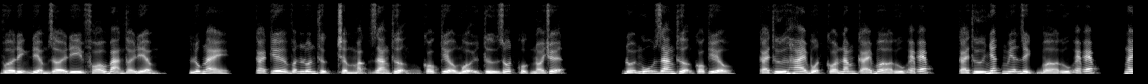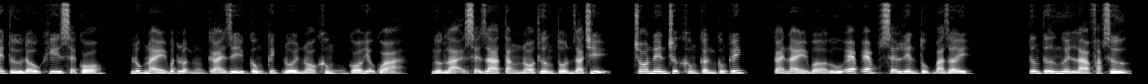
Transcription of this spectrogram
vừa định điểm rời đi phó bản thời điểm, lúc này, cái kia vẫn luôn thực trầm mặc giang thượng có kiểu muội tử rốt cuộc nói chuyện. Đội ngũ giang thượng có kiểu, cái thứ hai bột có 5 cái bờ UFF, cái thứ nhất miễn dịch bờ UFF, ngay từ đầu khi sẽ có, lúc này bất luận cái gì công kích đối nó không có hiệu quả, ngược lại sẽ gia tăng nó thương tổn giá trị, cho nên trước không cần công kích, cái này bờ UFF sẽ liên tục 3 giây. Tương tự ngươi là pháp sư,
